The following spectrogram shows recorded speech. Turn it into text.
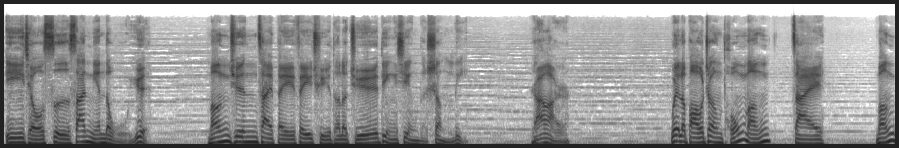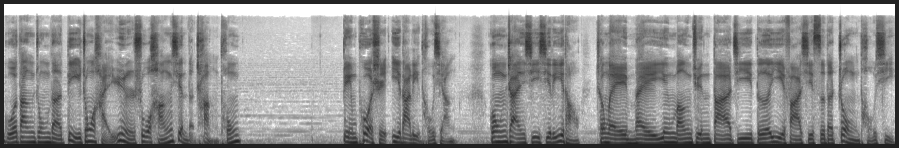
一九四三年的五月，盟军在北非取得了决定性的胜利。然而，为了保证同盟在盟国当中的地中海运输航线的畅通，并迫使意大利投降。攻占西西里岛成为美英盟军打击德意法西斯的重头戏。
